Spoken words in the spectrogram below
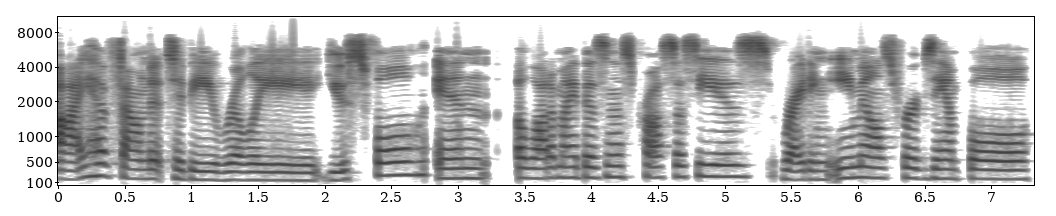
i have found it to be really useful in a lot of my business processes writing emails for example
